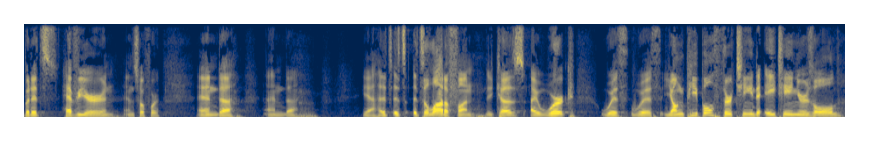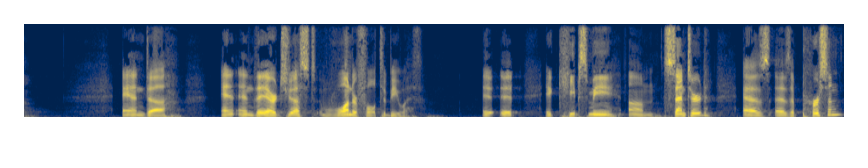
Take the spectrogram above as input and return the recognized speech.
but it's heavier and, and so forth. And, uh, and uh, yeah, it's, it's, it's a lot of fun because I work with, with young people, 13 to 18 years old. And, uh, and, and they are just wonderful to be with. It, it, it keeps me um, centered as, as a person,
